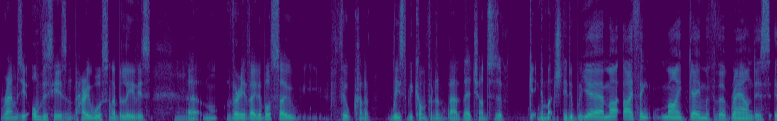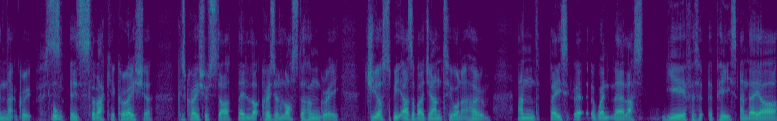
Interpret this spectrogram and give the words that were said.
Ramsey obviously isn't. Harry Wilson, I believe, is uh, very available. So you feel kind of reasonably confident about their chances of getting a much needed win. Yeah, my, I think my game of the round is in that group Ooh. is Slovakia Croatia because Croatia start they Croatia lost to Hungary, just beat Azerbaijan two one at home, and basically uh, went there last year for a piece, and they are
